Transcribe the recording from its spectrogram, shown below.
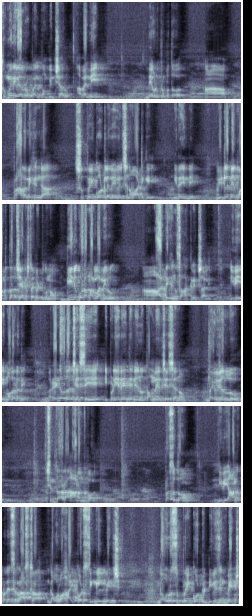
తొమ్మిది వేల రూపాయలు పంపించారు. అవన్నీ దేవుడి కృపతో ప్రాథమికంగా సుప్రీంకోర్టులో వేయవలసిన వాటికి ఇదైంది. వీటిలో మేము కొంత ఖర్చు ఎక్స్ట్రా పెట్టుకున్నాం. దీనికి కూడా మరలా మీరు ఆర్థికంగా సహకరించాలి. ఇది మొదటిది. రెండవది వచ్చేసి ఇప్పుడు ఏదైతే నేను తమ్నేల్ చేశానో దైవజనులు చింతాడ ఆనంద్ పాల్. ప్రస్తుతం ఇది ఆంధ్రప్రదేశ్ రాష్ట్ర గౌరవ హైకోర్టు సింగిల్ బెంచ్ గౌరవ సుప్రీంకోర్టు డివిజన్ బెంచ్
